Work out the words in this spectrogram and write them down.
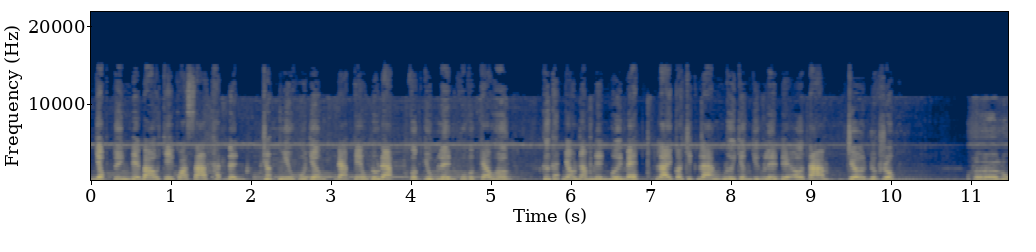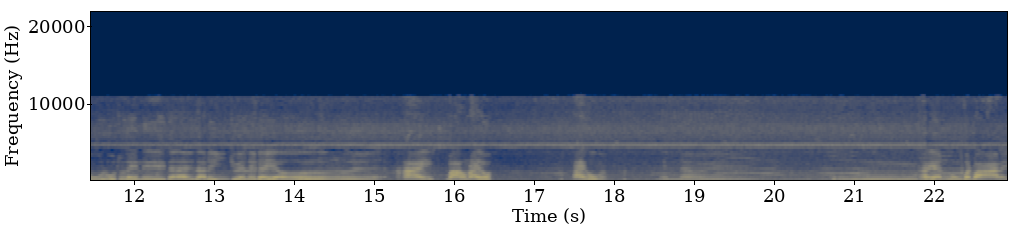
Dọc tuyến đê bao chạy qua xã Thạch Định, rất nhiều hộ dân đã kéo đồ đạc, vật dụng lên khu vực cao hơn. Cứ cách nhau 5 đến 10 mét lại có chiếc láng người dân dựng lên để ở tạm, chờ nước rút. lũ lụt lên thì gia đình chuyển lên đây ở hai ba hôm nay rồi. Hai hôm rồi. Nên ờ, cũng thấy anh cũng vất vả đấy.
